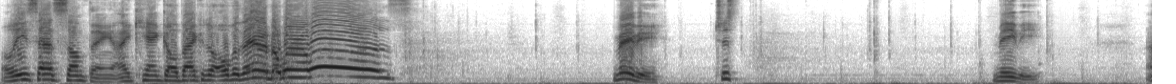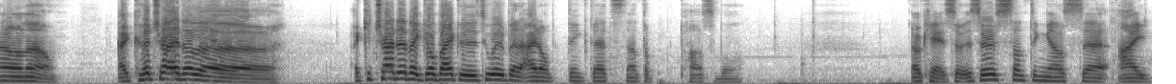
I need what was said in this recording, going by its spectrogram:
At least that's something. I can't go back to over there to where I was. Maybe, just maybe. I don't know. I could try to. Uh, I could try to like go back to it, but I don't think that's not the possible. Okay, so is there something else that I...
